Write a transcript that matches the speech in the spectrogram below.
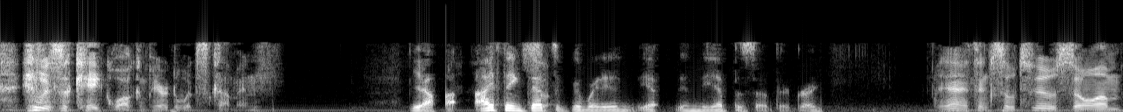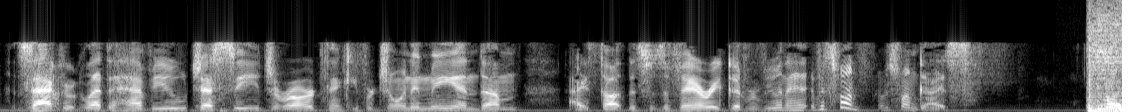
it was a cakewalk compared to what's coming. yeah, I- think So- that's a good way to end the, end the episode there, Greg. Yeah, I think so too. So, um, Zach, we're glad to have you. Jesse, Gerard, thank you for joining me. And um, I thought this was a very good review, and I, it was fun. It was fun, guys. But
